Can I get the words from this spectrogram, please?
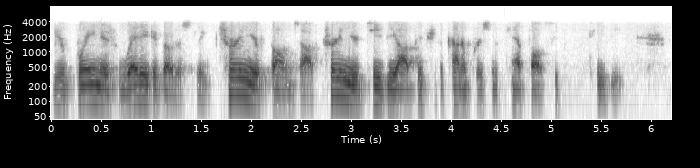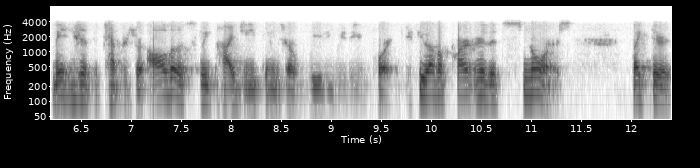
your brain is ready to go to sleep, turning your phones off, turning your TV off if you're the kind of person who can't fall asleep with TV, making sure the temperature, all those sleep hygiene things are really, really important. If you have a partner that snores, like there,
